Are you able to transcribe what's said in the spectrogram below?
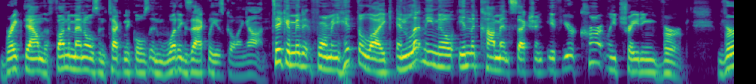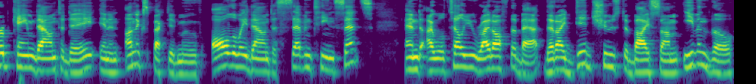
break down the fundamentals and technicals, and what exactly is going on. Take a minute for me, hit the like, and let me know in the comment section if you're currently trading Verb. Verb came down today in an unexpected move all the way down to 17 cents. And I will tell you right off the bat that I did choose to buy some, even though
